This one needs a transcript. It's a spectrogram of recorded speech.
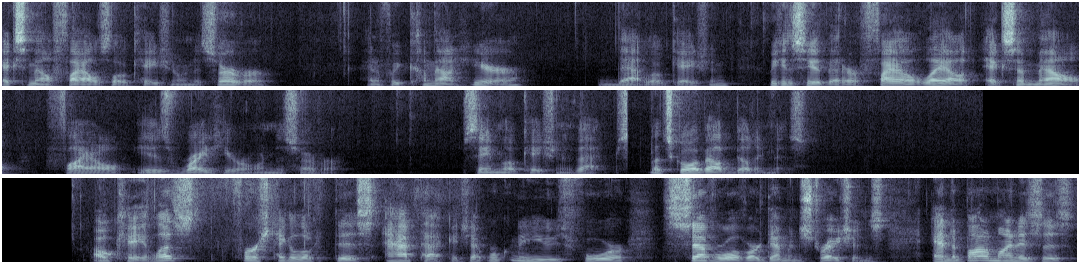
XML files location on the server. And if we come out here, that location, we can see that our file layout XML file is right here on the server. Same location as that. Let's go about building this. Okay, let's first take a look at this app package that we're going to use for several of our demonstrations. And the bottom line is, is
